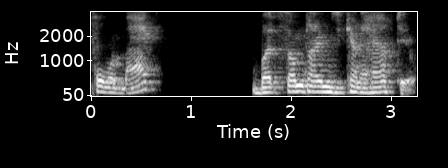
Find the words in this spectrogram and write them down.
pull them back, but sometimes you kind of have to.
